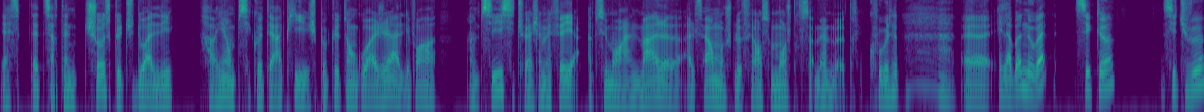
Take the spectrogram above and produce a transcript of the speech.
Il y a peut-être certaines choses que tu dois aller travailler en psychothérapie. Et je peux que t'encourager à aller voir un psy. Si tu l'as jamais fait, il n'y a absolument rien de mal euh, à le faire. Moi, je le fais en ce moment. Je trouve ça même euh, très cool. Euh, et la bonne nouvelle, c'est que si tu veux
